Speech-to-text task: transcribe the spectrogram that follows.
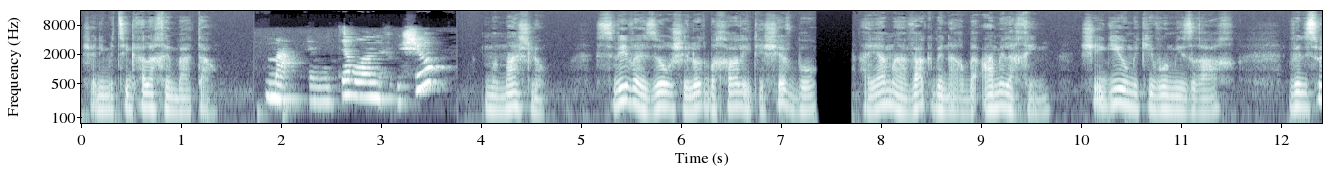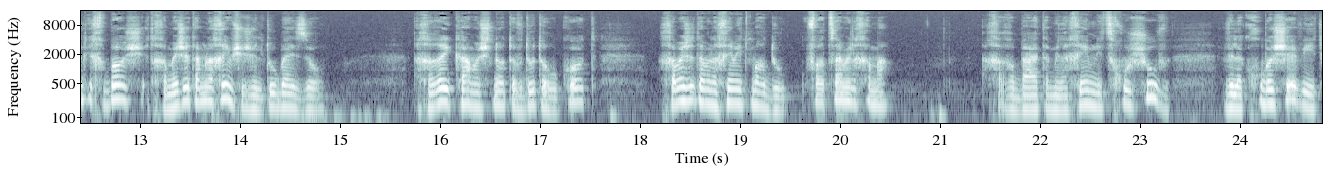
שאני מציגה לכם באתר. מה, הם יותר לא נפגשו? ממש לא. סביב האזור שלוט בחר להתיישב בו, היה מאבק בין ארבעה מלכים שהגיעו מכיוון מזרח, וניסו לכבוש את חמשת המלכים ששלטו באזור. אחרי כמה שנות עבדות ארוכות, חמשת המלכים התמרדו ופרצה מלחמה. אך ארבעת המלכים ניצחו שוב, ולקחו בשבי את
